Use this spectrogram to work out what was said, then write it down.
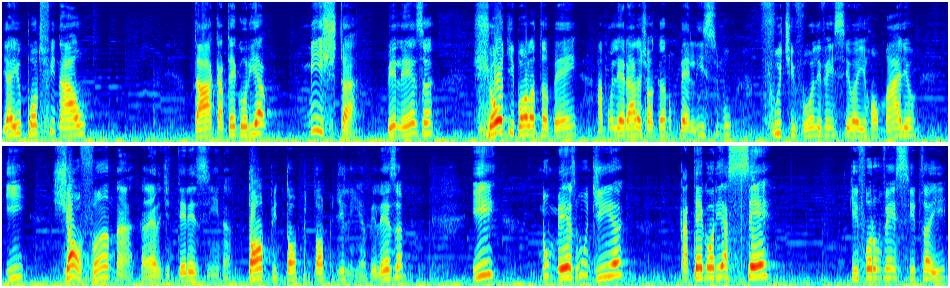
E aí o ponto final da categoria mista, beleza? Show de bola também. A mulherada jogando um belíssimo futebol. Venceu aí Romário e Giovana, galera de Teresina. Top, top, top de linha, beleza? E no mesmo dia, categoria C, que foram vencidos aí,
